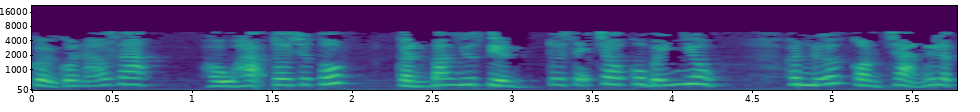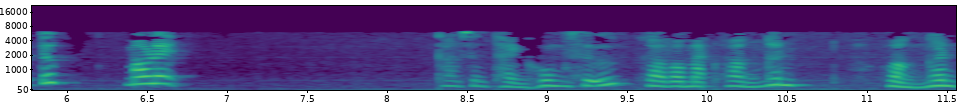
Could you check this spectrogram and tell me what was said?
cởi quần áo ra, hầu hạ tôi cho tốt, cần bao nhiêu tiền tôi sẽ cho cô bấy nhiêu, hơn nữa còn trả ngay lập tức, mau lên. Cao Dương Thành hung dữ gào vào mặt Hoàng Ngân, Hoàng Ngân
